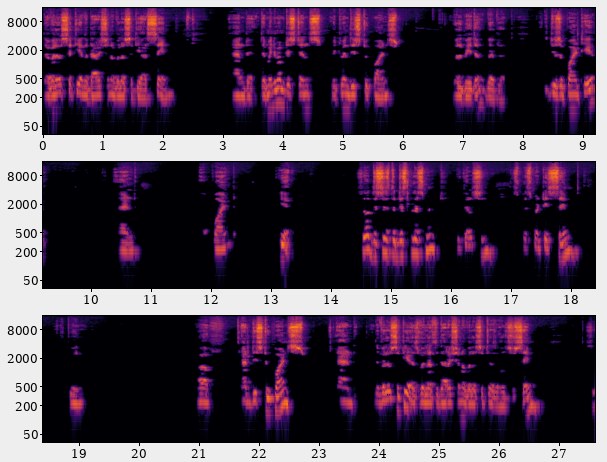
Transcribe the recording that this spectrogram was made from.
the velocity and the direction of velocity are same and the minimum distance between these two points will be the wavelength. It is a point here and a point here. So this is the displacement. You can see displacement is same between uh, at these two points and the velocity as well as the direction of velocity is also same. So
